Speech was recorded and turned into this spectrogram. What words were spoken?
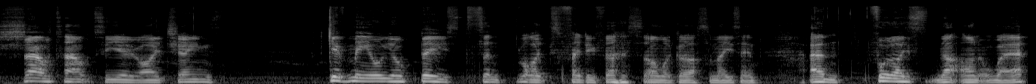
Shout out to you, iTunes. Give me all your boosts and likes, Freddy first. Oh my god, that's amazing. Um, for those that aren't aware,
